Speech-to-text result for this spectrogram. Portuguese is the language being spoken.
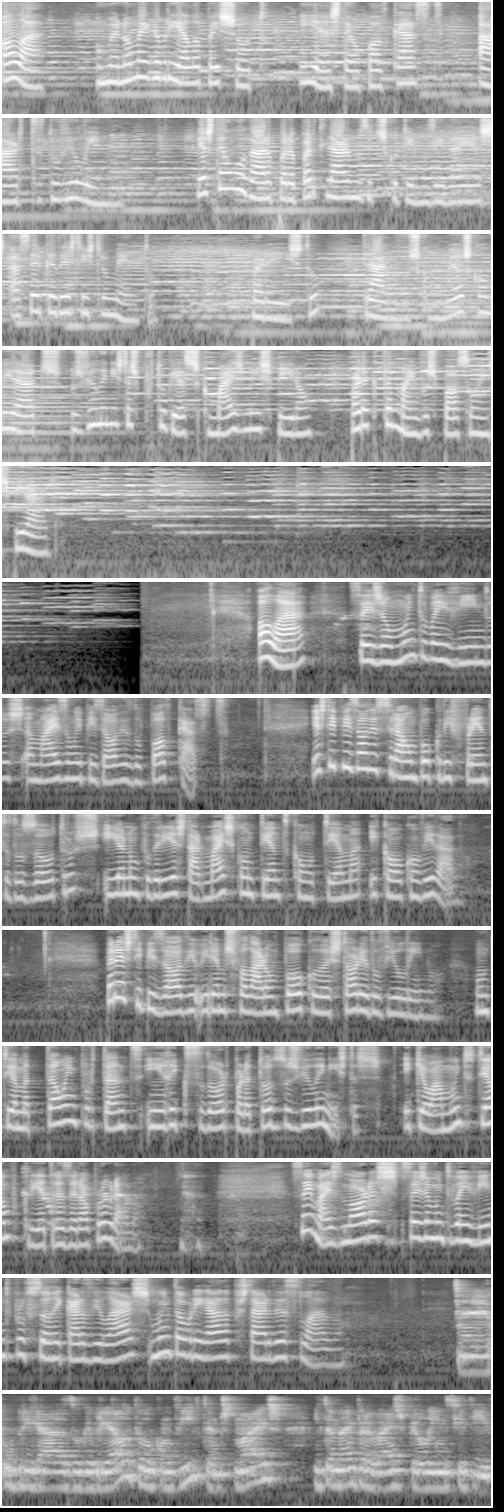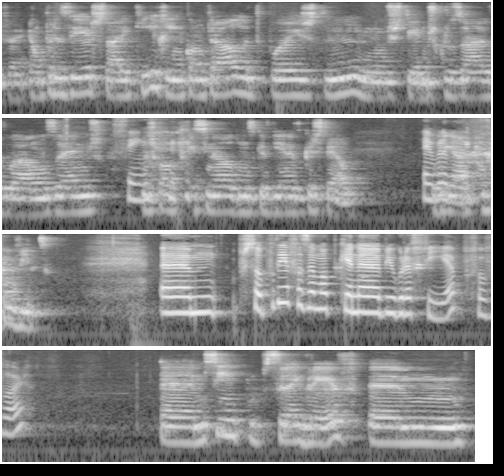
Olá, o meu nome é Gabriela Peixoto e este é o podcast A Arte do Violino. Este é um lugar para partilharmos e discutirmos ideias acerca deste instrumento. Para isto, trago-vos como meus convidados os violinistas portugueses que mais me inspiram para que também vos possam inspirar. Olá, sejam muito bem-vindos a mais um episódio do podcast. Este episódio será um pouco diferente dos outros e eu não poderia estar mais contente com o tema e com o convidado. Para este episódio, iremos falar um pouco da história do violino, um tema tão importante e enriquecedor para todos os violinistas e que eu há muito tempo queria trazer ao programa. Sem mais demoras, seja muito bem-vindo, professor Ricardo Vilares. Muito obrigada por estar desse lado. Uh, obrigado, Gabriela, pelo convite, antes de mais, e também parabéns pela iniciativa. É um prazer estar aqui, reencontrá-la depois de nos termos cruzado há uns anos Sim. na Escola Profissional de Música de Viana do Castelo. É verdade. Obrigado pelo convite. Um, professor, podia fazer uma pequena biografia, por favor? Um, sim, serei breve. Um,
